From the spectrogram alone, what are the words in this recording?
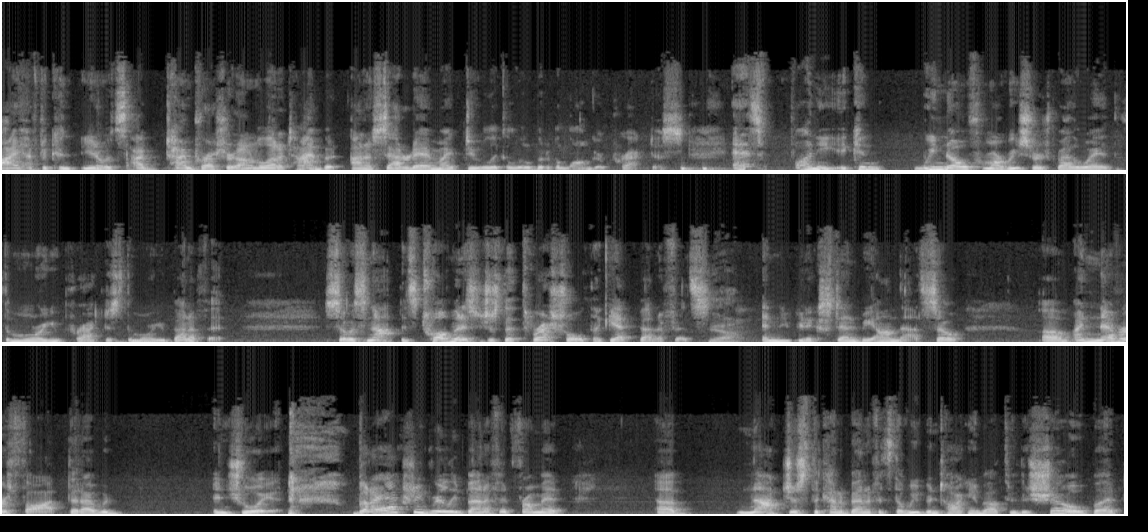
I have to, you know, it's I'm time pressured. I don't have a lot of time, but on a Saturday I might do like a little bit of a longer practice. And it's funny. It can. We know from our research, by the way, that the more you practice, the more you benefit. So it's not. It's 12 minutes is just the threshold to get benefits. Yeah. And you can extend beyond that. So um, I never thought that I would enjoy it, but I actually really benefit from it. Uh, not just the kind of benefits that we've been talking about through the show, but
